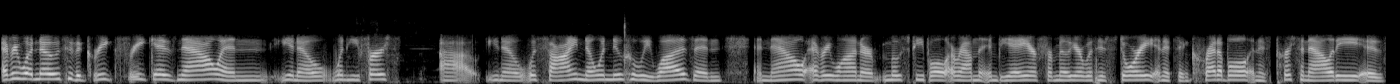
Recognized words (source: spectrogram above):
everyone knows who the Greek freak is now. And you know when he first uh, you know, was signed. No one knew who he was, and and now everyone or most people around the NBA are familiar with his story, and it's incredible. And his personality is,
